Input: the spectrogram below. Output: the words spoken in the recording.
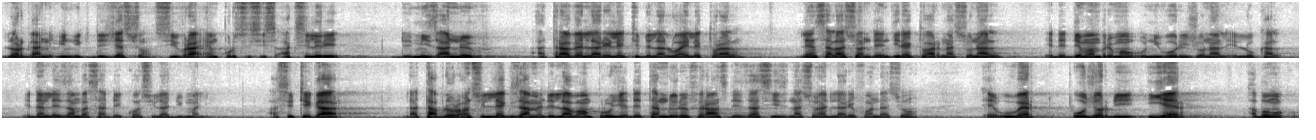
l'organe unique de gestion suivra un processus accéléré de mise en œuvre à travers la relecture de la loi électorale, l'installation d'un directoire national et des démembrements au niveau régional et local et dans les ambassades et consulats du Mali. À cet égard, la table ronde sur l'examen de l'avant-projet des termes de référence des assises nationales de la refondation est ouverte aujourd'hui, hier, à Bamako.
